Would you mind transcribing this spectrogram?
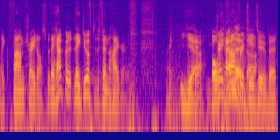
like farm trade-offs. But they have got they do have to defend the high ground. like, Yeah, okay, both trade can farm they, for a tier? 2, but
